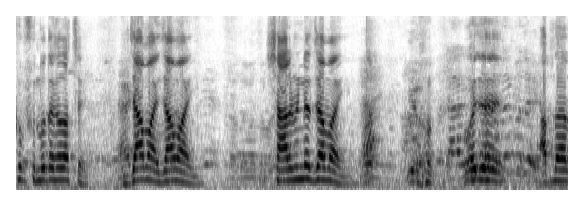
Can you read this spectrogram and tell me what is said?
খুব সুন্দর দেখা যাচ্ছে। জামাই জামাই। শারমিনের জামাই। ওই যে আপনার।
